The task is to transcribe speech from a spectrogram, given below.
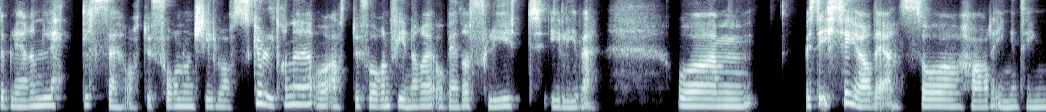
det blir en lettelse, og at du får noen kilo av skuldrene, og at du får en finere og bedre flyt i livet. Og um, hvis det ikke gjør det, så har det ingenting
